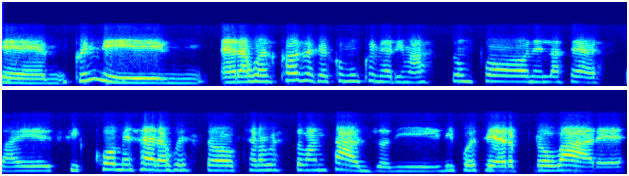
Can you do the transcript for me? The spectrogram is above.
E quindi era qualcosa che comunque mi è rimasto un po' nella testa e siccome c'era questo, c'era questo vantaggio di, di poter provare,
